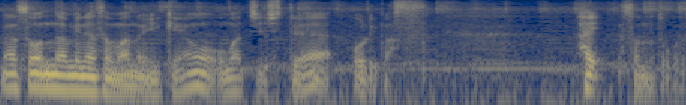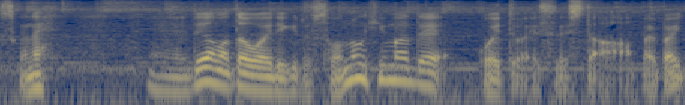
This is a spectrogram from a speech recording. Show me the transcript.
まあそんな皆様の意見をお待ちしております。はいそんなとこですかね。えー、ではまたお会いできるその日までお相手は S でした。バイバイ。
